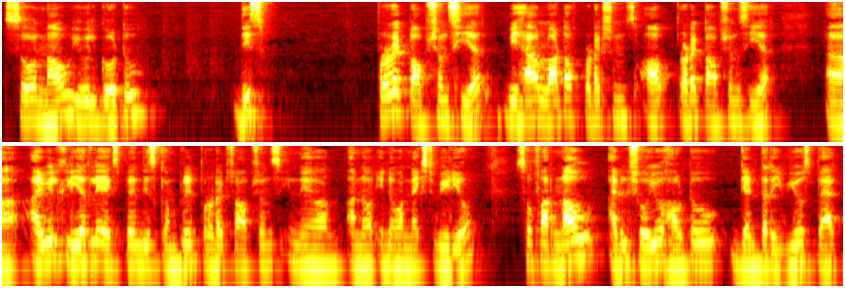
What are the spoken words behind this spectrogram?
so now you will go to this product options here we have a lot of productions of product options here uh, I will clearly explain these complete product options in our, in our next video. So for now, I will show you how to get the reviews back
